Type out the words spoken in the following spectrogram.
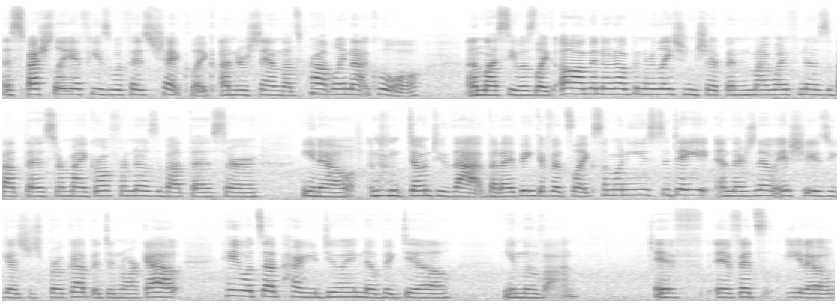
especially if he's with his chick like understand that's probably not cool unless he was like oh i'm in an open relationship and my wife knows about this or my girlfriend knows about this or you know don't do that. But i think if it's like someone you used to date and there's no issues you guys just broke up it didn't work out hey what's up? How are you doing? No big deal. You move on. If if it's you know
